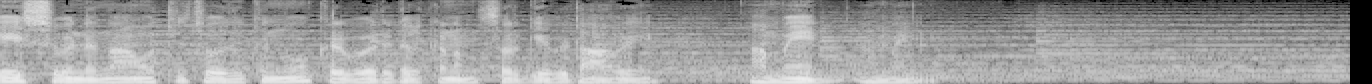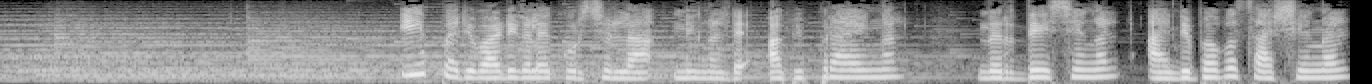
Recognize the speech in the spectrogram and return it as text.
യേശുവിന്റെ നാമത്തിൽ ചോദിക്കുന്നു. കൃപയോട് കേൾക്കണം. സ്വർഗീയ പിതാവേ അമേൻ അമേൻ ഈ പരിപാടികളെക്കുറിച്ചുള്ള നിങ്ങളുടെ അഭിപ്രായങ്ങൾ നിർദ്ദേശങ്ങൾ അനുഭവ സാക്ഷ്യങ്ങൾ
